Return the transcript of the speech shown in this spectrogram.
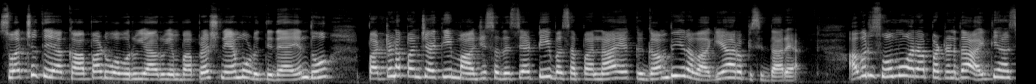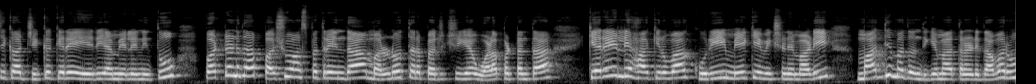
ಸ್ವಚ್ಛತೆಯ ಕಾಪಾಡುವವರು ಯಾರು ಎಂಬ ಪ್ರಶ್ನೆ ಮೂಡುತ್ತಿದೆ ಎಂದು ಪಟ್ಟಣ ಪಂಚಾಯಿತಿ ಮಾಜಿ ಸದಸ್ಯ ಟಿ ಬಸಪ್ಪ ನಾಯಕ್ ಗಂಭೀರವಾಗಿ ಆರೋಪಿಸಿದ್ದಾರೆ. ಅವರು ಸೋಮವಾರ ಪಟ್ಟಣದ ಐತಿಹಾಸಿಕ ಚಿಕ್ಕಕೆರೆ ಏರಿಯಾ ಮೇಲೆ ನಿಂತು ಪಟ್ಟಣದ ಪಶು ಆಸ್ಪತ್ರೆಯಿಂದ ಮರಣೋತ್ತರ ಪರೀಕ್ಷೆಗೆ ಒಳಪಟ್ಟಂತ ಕೆರೆಯಲ್ಲಿ ಹಾಕಿರುವ ಕುರಿ ಮೇಕೆ ವೀಕ್ಷಣೆ ಮಾಡಿ ಮಾಧ್ಯಮದೊಂದಿಗೆ ಮಾತನಾಡಿದ ಅವರು,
